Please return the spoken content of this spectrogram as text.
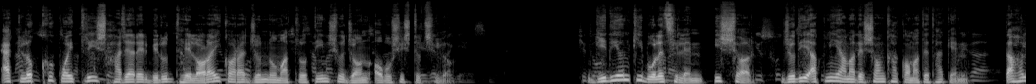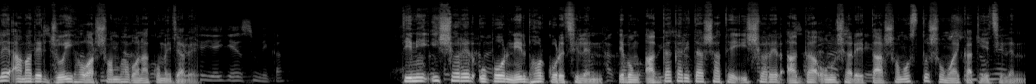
এক লক্ষ পঁয়ত্রিশ হাজারের বিরুদ্ধে লড়াই করার জন্য মাত্র তিনশো জন অবশিষ্ট ছিল। গিদিয়ন কি বলেছিলেন, ঈশ্বর, যদি আপনি আমাদের সংখ্যা কমাতে থাকেন, তাহলে আমাদের জয়ী হওয়ার সম্ভাবনা কমে যাবে। তিনি ঈশ্বরের উপর নির্ভর করেছিলেন এবং আজ্ঞাকারিতার সাথে ঈশ্বরের আজ্ঞা অনুসারে তার সমস্ত সময় কাটিয়েছিলেন।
